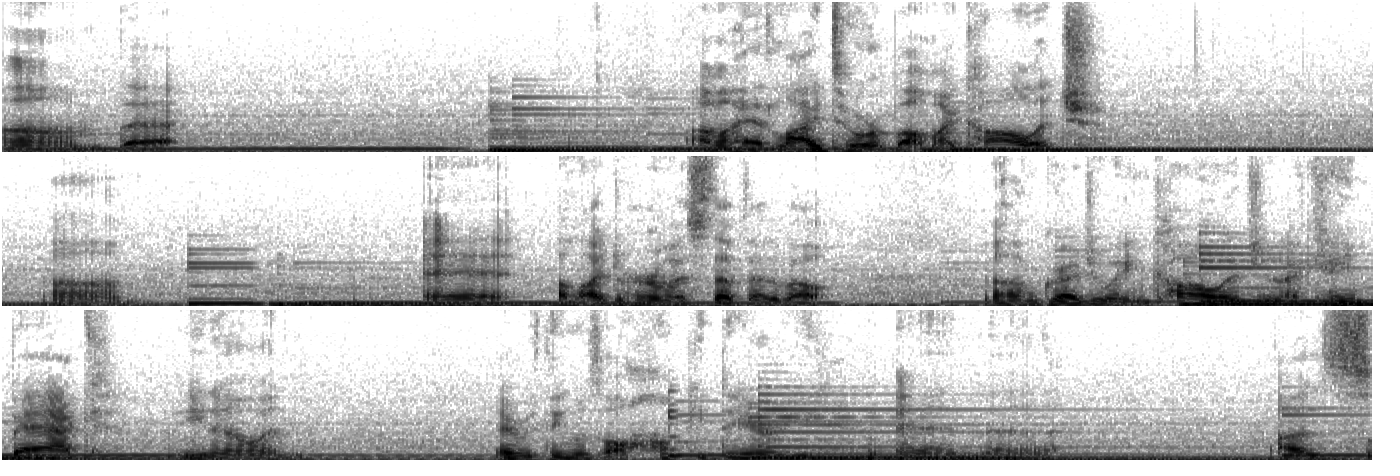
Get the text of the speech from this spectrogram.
um, that um, I had lied to her about my college. Um, and I lied to her and my stepdad about um, graduating college, and I came back, you know, and everything was all hunky dory, and uh, I was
